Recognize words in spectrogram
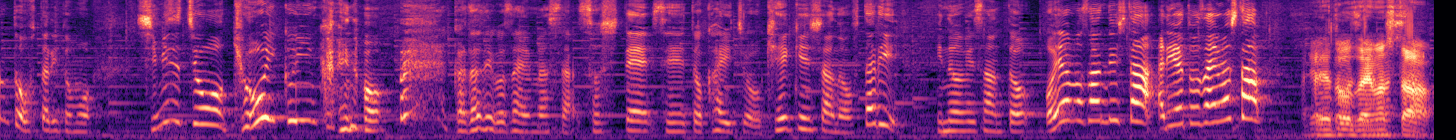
んとお二人とも清水町教育委員会の方でございました。そして生徒会長経験者のお二人井上さんと小山さんでした。ありがとうございました。ありがとうございました。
